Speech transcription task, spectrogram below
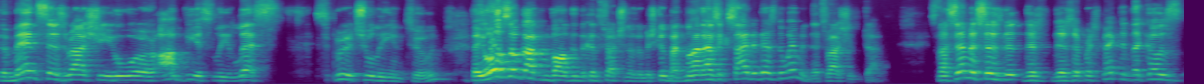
the men, says Rashi, who were obviously less spiritually in tune. They also got involved in the construction of the Mishkan, but not as excited as the women. That's Rashi's job. Sfas Emes says that there's, there's a perspective that goes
